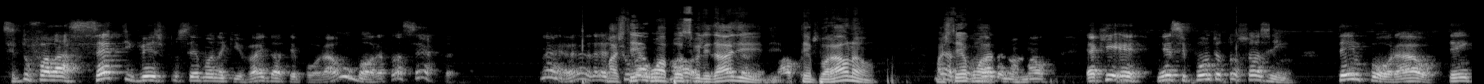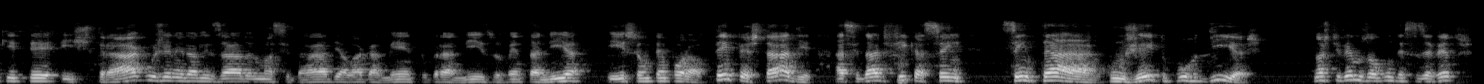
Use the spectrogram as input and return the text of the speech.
Se tu falar sete vezes por semana que vai dar temporal, uma hora tu acerta. Né, é- é Mas tem alguma normal, possibilidade é normal, temporal, não? Mas é, tem alguma. trovoada normal. É que é, nesse ponto eu estou sozinho. Temporal tem que ter estrago generalizado numa cidade, alagamento, granizo, ventania, e isso é um temporal. Tempestade, a cidade fica sem sem estar com jeito por dias. Nós tivemos algum desses eventos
